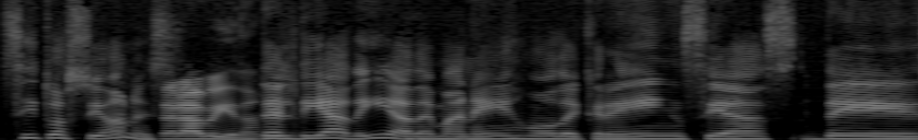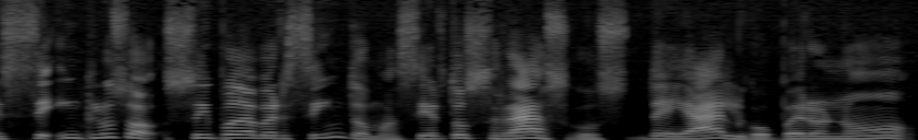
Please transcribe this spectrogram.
situaciones De la vida. del día a día, de manejo, de creencias, de sí, incluso sí puede haber síntomas, ciertos rasgos de algo, pero no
